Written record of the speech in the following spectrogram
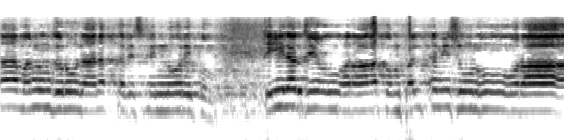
آمنوا انظرونا نقتبس من نورکم۔ قیل ارجعوا وراءکم فالتمسوا نورا۔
